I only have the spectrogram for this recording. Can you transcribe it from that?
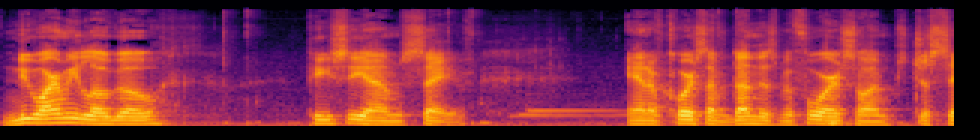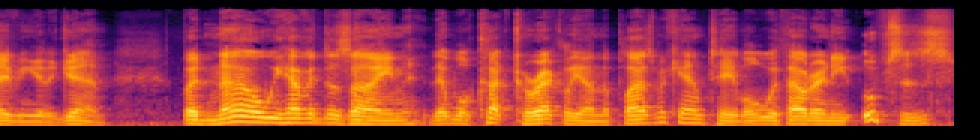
New Army Logo, PCM, Save. And of course I've done this before, so I'm just saving it again. But now we have a design that will cut correctly on the PlasmaCam table without any oopses,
